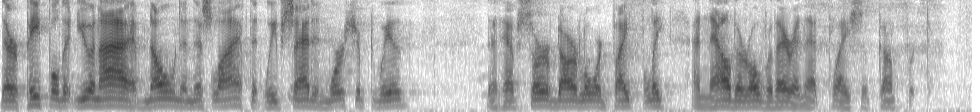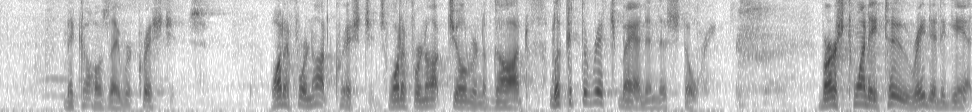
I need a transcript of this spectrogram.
There are people that you and I have known in this life that we've sat and worshiped with that have served our Lord faithfully, and now they're over there in that place of comfort because they were Christians. What if we're not Christians? What if we're not children of God? Look at the rich man in this story. Verse 22, read it again.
